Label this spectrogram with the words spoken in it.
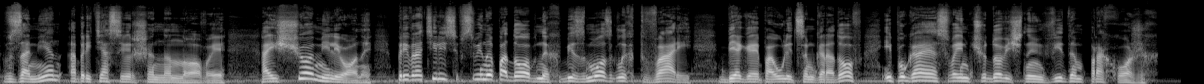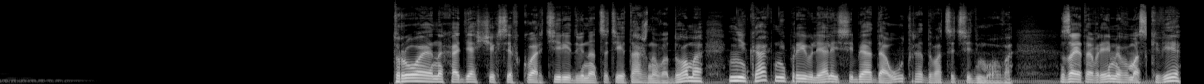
взамен обретя совершенно новые. А еще миллионы превратились в свиноподобных, безмозглых тварей, бегая по улицам городов и пугая своим чудовищным видом прохожих. Трое находящихся в квартире 12-этажного дома никак не проявляли себя до утра 27-го. За это время в Москве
